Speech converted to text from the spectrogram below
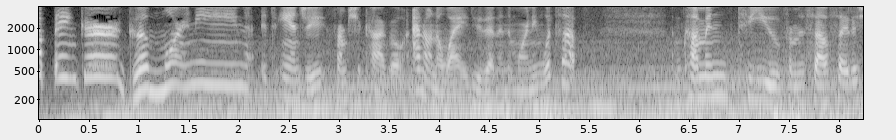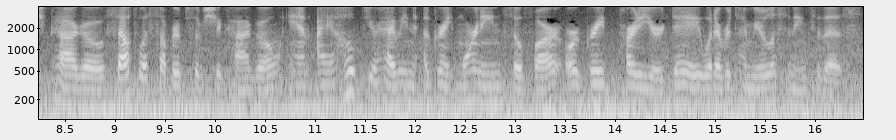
up, Anchor? Good morning. It's Angie from Chicago. I don't know why I do that in the morning. What's up? I'm coming to you from the south side of Chicago, southwest suburbs of Chicago, and I hope you're having a great morning so far or a great part of your day, whatever time you're listening to this.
